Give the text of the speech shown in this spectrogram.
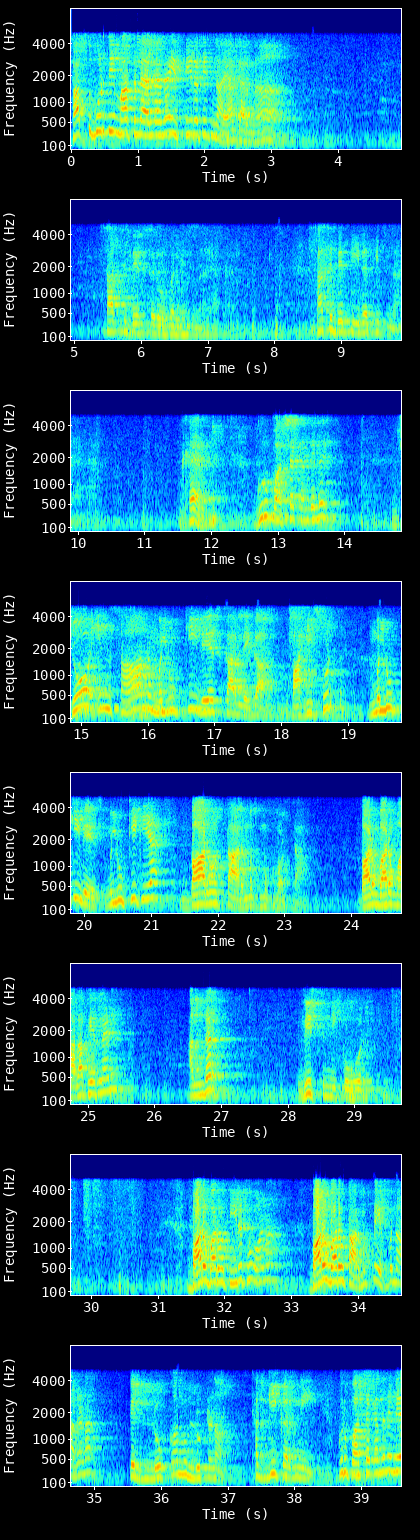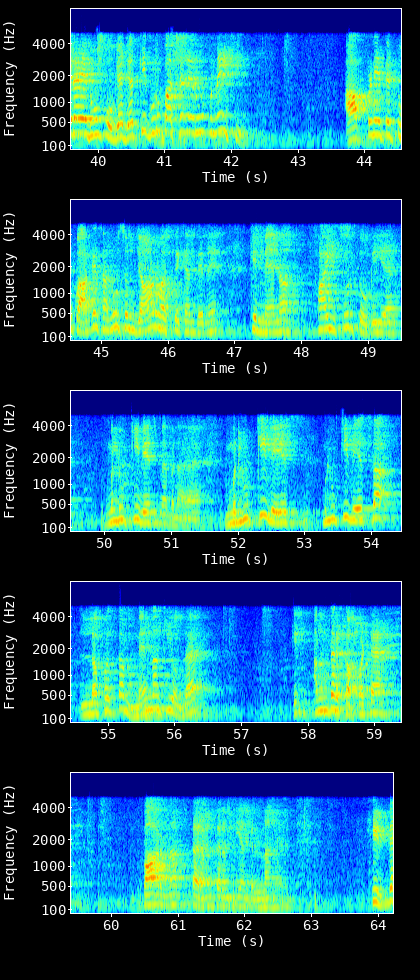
ਸਤਗੁਰ ਦੀ ਮੱਤ ਲੈ ਲੈਣਾ, ਇਸ ਤੀਰਥ ਵਿੱਚ ਨਾਇਆ ਕਰਨਾ। ਸੱਚ ਦੇ ਸਰੋਵਰ ਵਿੱਚ ਨਾਇਆ ਕਰ। ਸੱਚ ਦੇ ਤੀਰਥ ਵਿੱਚ ਨਾਇਆ ਕਰ। ਖੈਰ, ਗੁਰੂ ਪਾਤਸ਼ਾਹ ਕਹਿੰਦੇ ਨੇ, ਜੋ ਇਨਸਾਨ ਮਲੂਕੀ ਵੇਸ ਕਰ ਲੇਗਾ, ਬਾਹੀ ਸੁਰਤ, ਮਲੂਕੀ ਵੇਸ, ਮਲੂਕੀ ਕੀ ਹੈ? ਬਾਹਰੋਂ ਧਾਰਮਿਕ ਮੁਖੌਟਾ। ਬਾਹਰੋਂ ਬਾਹਰੋਂ ਮਾਲਾ ਫੇਰ ਲੈਣੀ। ਅੰਦਰ ਵਿਸ ਨਿਕੋਰ ਬਾਹਰੋਂ ਬਾਹਰੋਂ ਤੀਰਥ ਹੋਣਾ, ਬਾਹਰੋਂ ਬਾਹਰੋਂ ਧਾਰਮਿਕ ਭੇਖ ਬਣਾ ਲੈਣਾ ਤੇ ਲੋਕਾਂ ਨੂੰ ਲੁੱਟਣਾ, ਠੱਗੀ ਕਰਨੀ। ਗੁਰੂ ਪਾਤਸ਼ਾਹ ਕਹਿੰਦੇ ਨੇ, ਮੇਰਾ ਇਹ ਰੂਪ ਹੋ ਗਿਆ ਜਦ ਕਿ ਗੁਰੂ ਪਾਤਸ਼ਾਹ ਦੇ ਰੂਪ ਨਹੀਂ ਸੀ। ਆਪਣੇ ਤੇ ਟੁਕਾ ਕੇ ਸਾਨੂੰ ਸਮਝਾਉਣ ਵਾਸਤੇ ਕਹਿੰਦੇ ਨੇ ਕਿ ਮੈਂ ਨਾ ਫਾਈ ਸੁਰਤ ਹੋ ਗਈ ਹੈ। ਮਲੂਕੀ ਵੇਸ ਮੈਂ ਬਣਾਇਆ ਹੈ। ਮਲੂਕੀ ਵੇਸ ਮਲੂਕੀ ਵੇਸ ਦਾ ਲਫ਼ਜ਼ ਦਾ ਮਹਿਨਾ ਕੀ ਹੁੰਦਾ ਹੈ? ਕਿ ਅੰਦਰ ਕਪਟ ਹੈ, ਬਾਹਰ ਨਾ ਧਰਮ ਕਰਮ ਦੀਆਂ ਗੱਲਾਂ ਕਰਦਾ ਹੈ। ਹਿਰਦੇ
